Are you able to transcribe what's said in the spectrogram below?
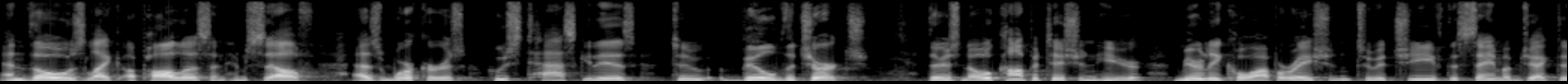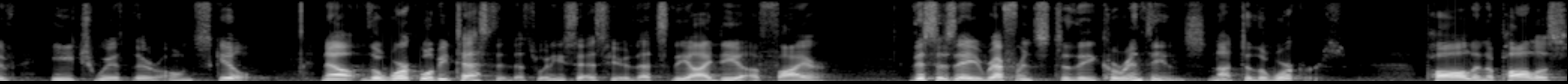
and those like Apollos and himself as workers whose task it is to build the church. There's no competition here, merely cooperation to achieve the same objective, each with their own skill. Now, the work will be tested, that's what he says here. That's the idea of fire. This is a reference to the Corinthians, not to the workers. Paul and Apollos,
